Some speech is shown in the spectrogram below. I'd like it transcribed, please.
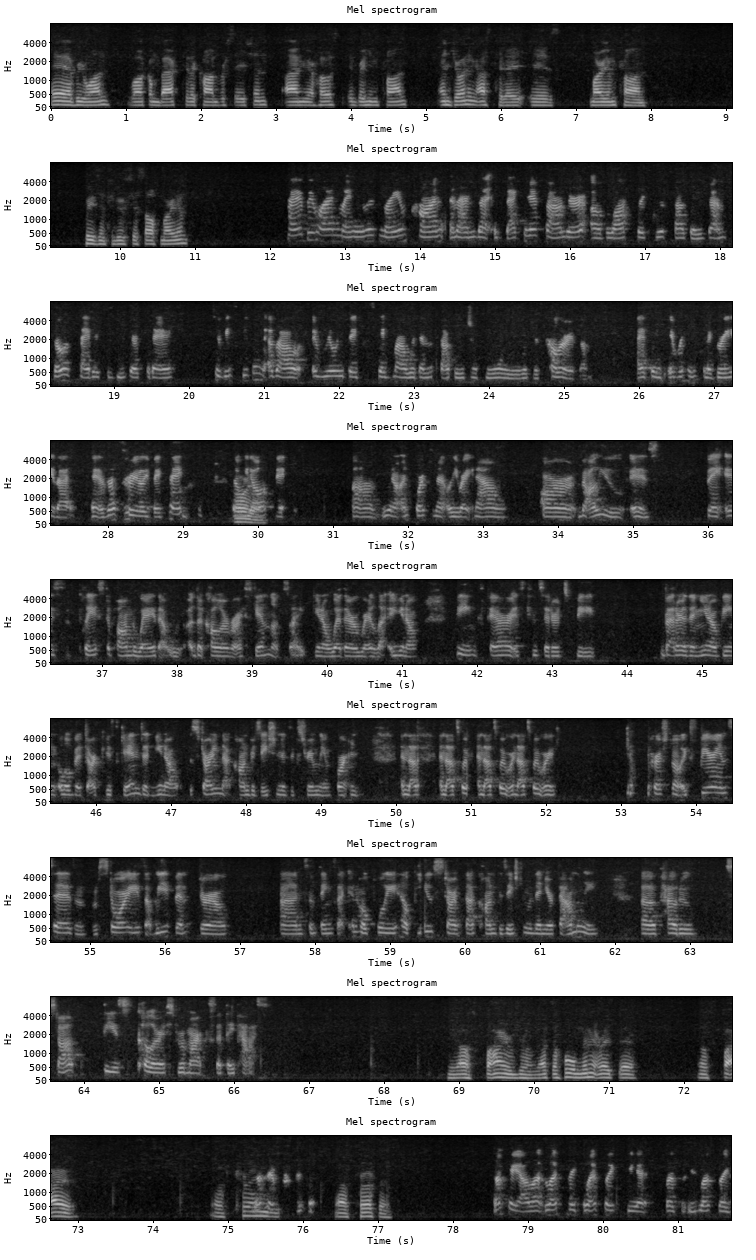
Hey everyone, welcome back to the conversation. I'm your host, Ibrahim Khan, and joining us today is Mariam Khan. Please introduce yourself, Mariam. Hi everyone, my name is Mariam Khan and I'm the executive founder of Lost Liquid South Asia. I'm so excited to be here today to be speaking about a really big stigma within the South Asian community, which is colorism. I think Ibrahim can agree that yeah, that's a really big thing that oh, we yeah. all face. Um, you know, unfortunately, right now, our value is is placed upon the way that we, the color of our skin looks like. You know, whether we're you know being fair is considered to be better than you know being a little bit darker skinned and you know starting that conversation is extremely important and that and that's what and that's why we're and that's why we're personal experiences and some stories that we've been through and some things that can hopefully help you start that conversation within your family of how to stop these colorist remarks that they pass. Yeah, that was fire, bro. That's a whole minute right there. That was fire. That was crazy. That was perfect. Okay, yeah. Let, let's like let's like see it. Let's let's like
